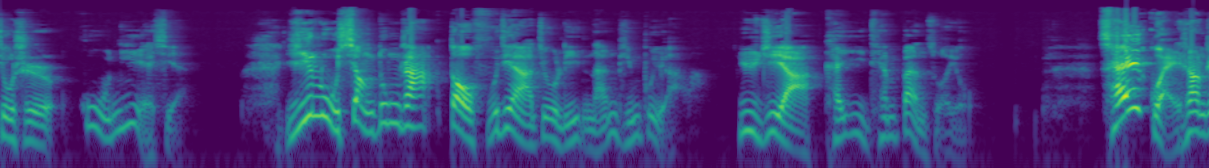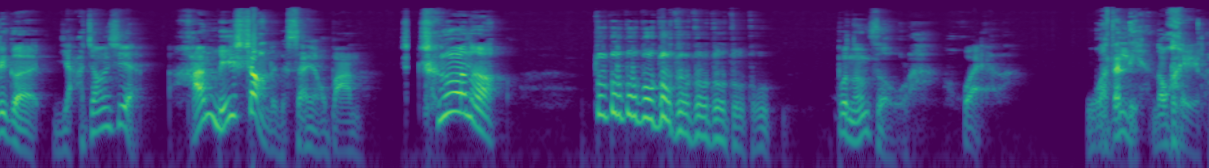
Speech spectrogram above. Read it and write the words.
就是沪聂线，一路向东扎，到福建啊就离南平不远了，预计啊开一天半左右。才拐上这个雅江线，还没上这个三幺八呢，车呢，嘟嘟嘟嘟嘟嘟嘟嘟嘟嘟，不能走了，坏了，我的脸都黑了，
